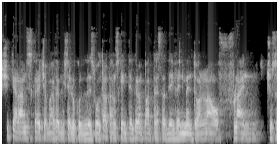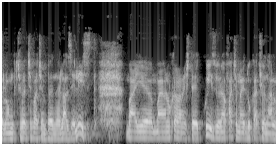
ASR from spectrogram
și chiar am zis că aici mai avem niște lucruri de dezvoltat, am zis că integrăm partea asta de evenimente online, offline, ce să luăm, ce, ce facem pe la Zelist, mai, mai am lucrat la niște quizuri, am face mai educațional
